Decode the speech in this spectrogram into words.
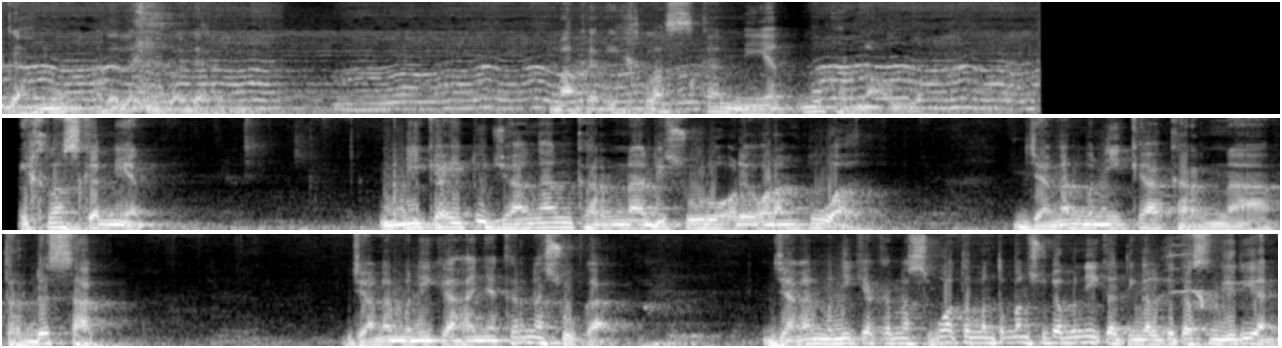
keluargamu adalah ibadahmu. Maka ikhlaskan niatmu karena Allah. Ikhlaskan niat. Menikah itu jangan karena disuruh oleh orang tua. Jangan menikah karena terdesak. Jangan menikah hanya karena suka. Jangan menikah karena semua teman-teman sudah menikah, tinggal kita sendirian.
